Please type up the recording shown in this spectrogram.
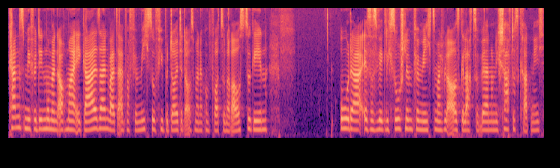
kann es mir für den Moment auch mal egal sein, weil es einfach für mich so viel bedeutet, aus meiner Komfortzone rauszugehen. Oder ist es wirklich so schlimm für mich, zum Beispiel ausgelacht zu werden und ich schaffe das gerade nicht,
